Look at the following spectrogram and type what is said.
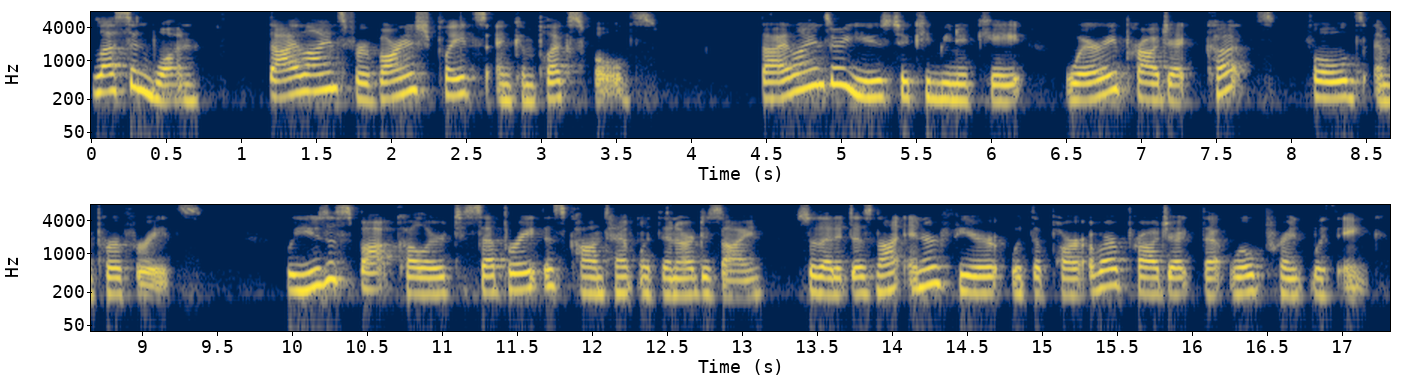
Lesson 1 Die lines for varnish plates and complex folds. Die lines are used to communicate where a project cuts, folds, and perforates. We use a spot color to separate this content within our design so that it does not interfere with the part of our project that will print with ink.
